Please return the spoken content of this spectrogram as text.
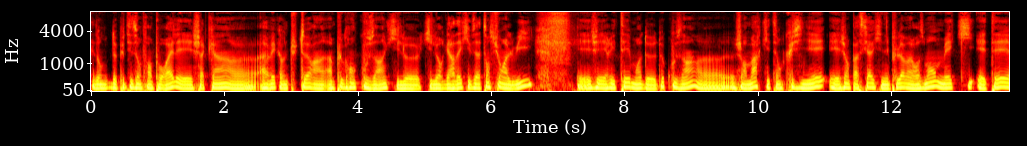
et donc de petits enfants pour elle, et chacun avait comme tuteur un, plus grand cousin qui le qui le regardait, qui faisait attention à lui, et j'ai hérité moi de deux cousins, Jean-Marc qui était en cuisinier et Jean-Pascal qui n'est plus là malheureusement, mais qui était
